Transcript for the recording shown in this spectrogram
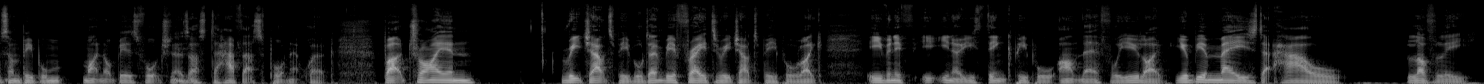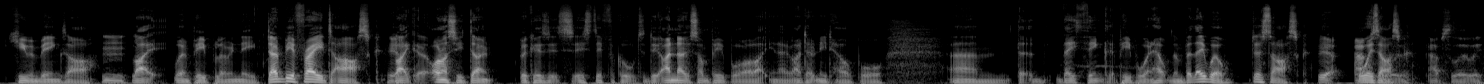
Some people might not be as fortunate as us to have that support network, but try and reach out to people. Don't be afraid to reach out to people. Like, even if you know you think people aren't there for you, like you'll be amazed at how lovely human beings are. Mm. Like when people are in need, don't be afraid to ask. Yeah. Like honestly, don't because it's it's difficult to do. I know some people are like, you know, I don't need help or um th- they think that people won't help them, but they will. Just ask. yeah Always ask. absolutely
